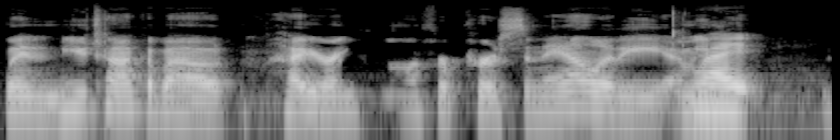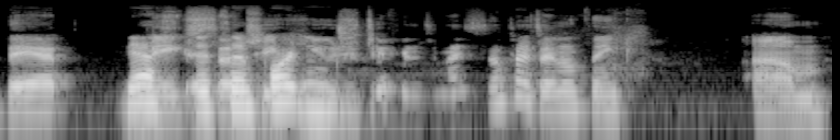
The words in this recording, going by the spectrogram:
when you talk about hiring someone for personality, I mean right. that yes, makes such important. a huge difference. And I, sometimes I don't think um,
